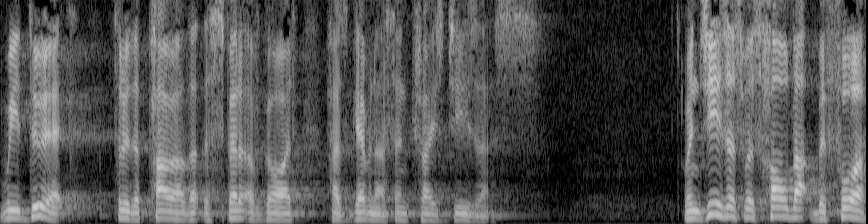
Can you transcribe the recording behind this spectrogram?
We do it through the power that the Spirit of God has given us in Christ Jesus. When Jesus was hauled up before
